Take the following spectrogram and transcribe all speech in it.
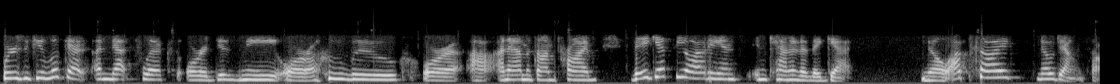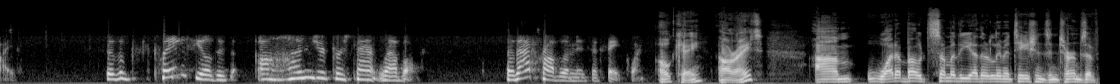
Whereas if you look at a Netflix or a Disney or a Hulu or uh, an Amazon Prime, they get the audience in Canada they get. No upside, no downside. So the playing field is 100% level. So that problem is a fake one. Okay, all right. Um, what about some of the other limitations in terms of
